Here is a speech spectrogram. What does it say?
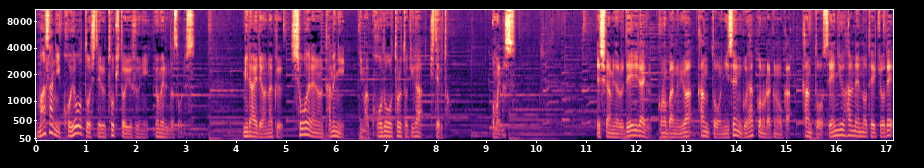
まさに来ようとしている時というふうに読めるんだそうです。未来ではなく将来のために今行動を取る時が来てると思います。石川稔デイリーライフ。この番組は関東2500個の酪農家関東生乳関連の提供で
